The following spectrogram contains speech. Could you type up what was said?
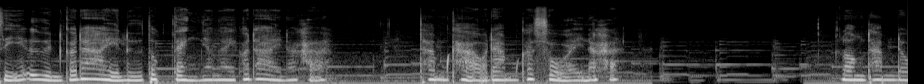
สีอื่นก็ได้หรือตกแต่งยังไงก็ได้นะคะทำขาวดำก็สวยนะคะ ลองทำดู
